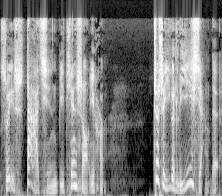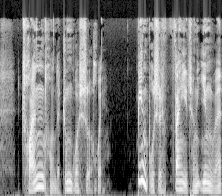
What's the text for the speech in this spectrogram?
所以是大秦比天少一横。这是一个理想的传统的中国社会，并不是翻译成英文，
